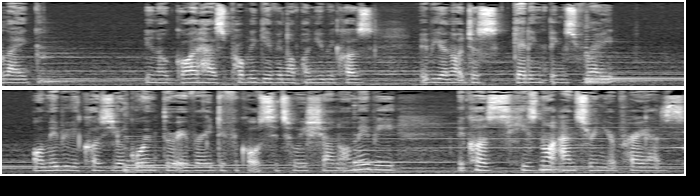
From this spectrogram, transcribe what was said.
like, you know, God has probably given up on you because maybe you're not just getting things right, or maybe because you're going through a very difficult situation, or maybe because He's not answering your prayers,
